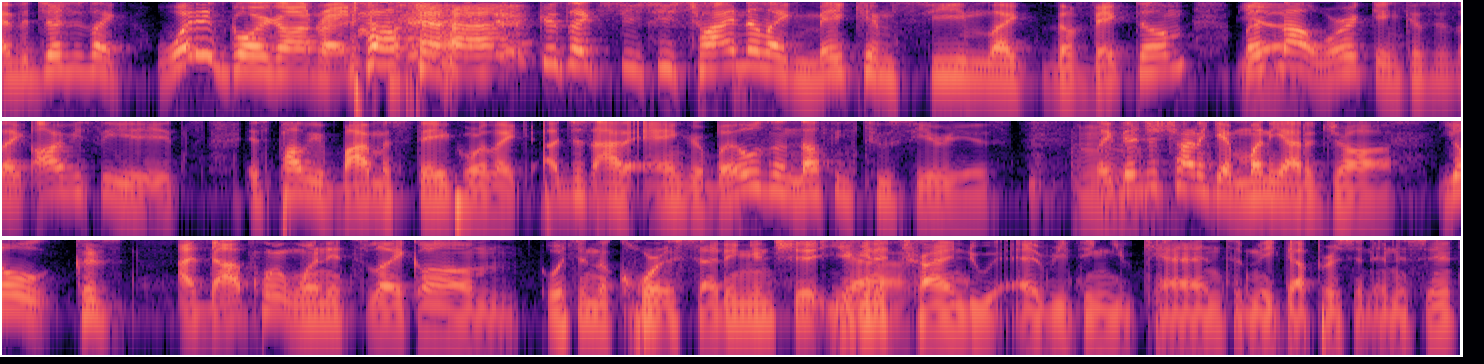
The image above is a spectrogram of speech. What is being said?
and the judge is like, what is going on right now? Because like she, she's trying to like make him seem like the victim, but it's not working. Because it's like obviously it's it's probably by mistake or like just out of anger, but it was nothing too serious. Like they're mm. just trying to get money out of Ja. Yo, cause at that point when it's like um what's in the court setting and shit, you're Yeah. gonna try and do everything you can to make that person innocent,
